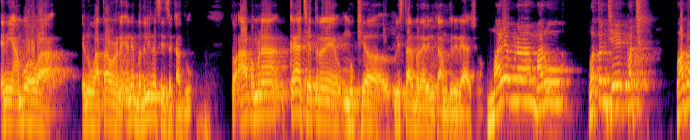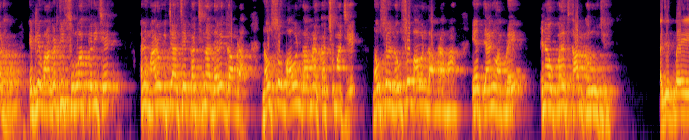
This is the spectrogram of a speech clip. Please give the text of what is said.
એની આબોહવા એનું વાતાવરણ એને બદલી નથી શકાતું. તો આપ હમણાં કયા ક્ષેત્રને મુખ્ય વિસ્તાર બનાવીને કામ કરી રહ્યા છો? મારે હમણાં મારું વતન છે કચ્છ વાગડ. એટલે વાગડથી શરૂઆત કરી છે. અને મારો વિચાર છે કચ્છના દરેક ગામડા, નવસો બાવન ગામડા કચ્છમાં છે. નવસો નવસો બાવન ગામડામાં એ ત્યાંનું આપણે એના ઉપર જ કામ કરવું છે. અજીતભાઈ,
